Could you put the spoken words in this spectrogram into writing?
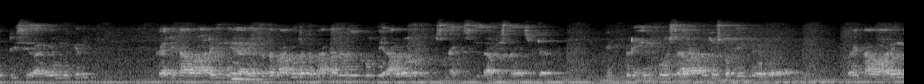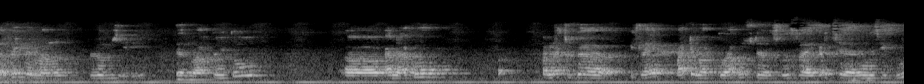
Jadi istilahnya mungkin kayak ditawarin ya, ya tetap aku tetap akan mengikuti alur seleksi tapi setelah sudah diberi info secara khusus seperti itu ya kayak ditawarin tapi memang belum sih. Dan waktu itu eh, karena aku pernah juga istilahnya pada waktu aku sudah selesai kerja di situ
